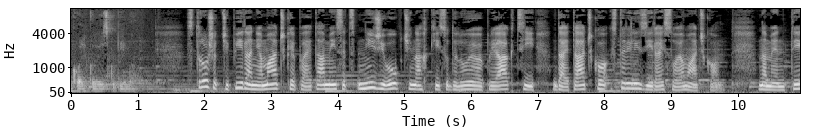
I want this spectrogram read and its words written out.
koliko jo izgubimo. Strošek čipiranja mačke pa je ta mesec nižji v občinah, ki sodelujejo pri akciji Daj tačko, steriliziraj svojo mačko. Namen te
